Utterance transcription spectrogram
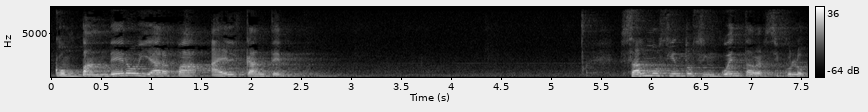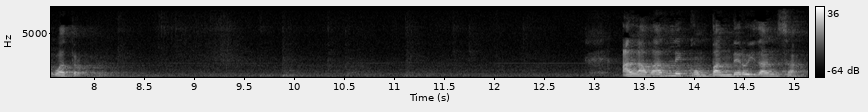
con pandero y arpa a él canten. Salmo 150, versículo 4. Alabadle con pandero y danza,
